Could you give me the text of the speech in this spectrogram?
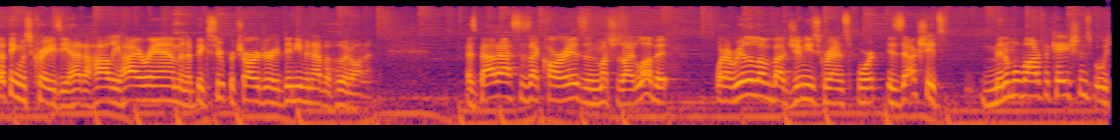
That thing was crazy. It had a Holley high ram and a big supercharger. It didn't even have a hood on it. As badass as that car is, as much as I love it, what I really love about Jimmy's Grand Sport is actually it's minimal modifications, but we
